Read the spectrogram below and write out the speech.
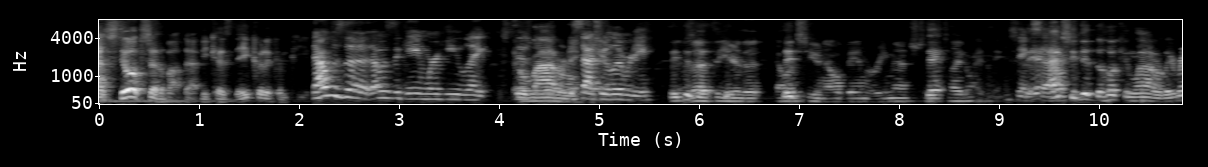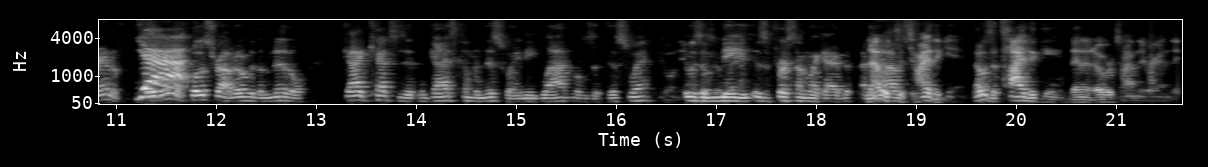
I'm, I'm still upset about that because they could have competed. That was the that was the game where he like The lateral. the Statue of Liberty. They Was did that that the year that they- LSU and Alabama rematched in They- the title? I think. I think They so. actually did the hook and lateral. They ran a they ran Yeah. a post route over the middle. Guy catches it, and the guy's coming this way, and he laterals it this way. Going It was the way. amazing. It was the first time like I. I mean, That was obviously- to tie the game. That was a tie the game. Then in overtime, they ran the,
